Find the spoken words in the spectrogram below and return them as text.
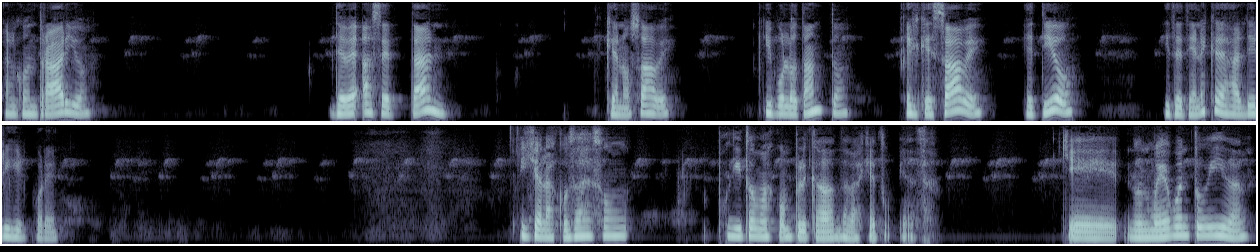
Al contrario, debes aceptar que no sabe. Y por lo tanto, el que sabe es Dios y te tienes que dejar dirigir por Él. Y que las cosas son un poquito más complicadas de las que tú piensas. Que lo nuevo en tu vida,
